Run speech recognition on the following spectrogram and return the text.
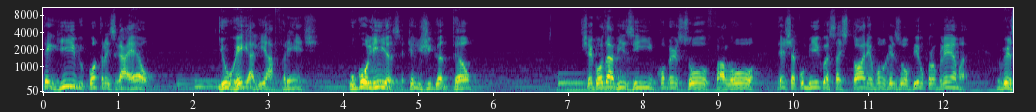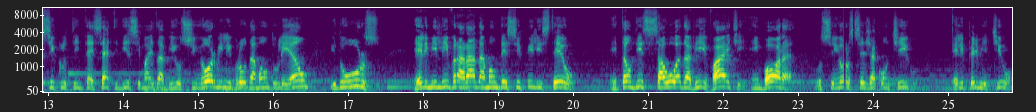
terrível contra Israel. E o rei ali à frente. O Golias, aquele gigantão. Chegou Davizinho, conversou, falou: Deixa comigo essa história, eu vou resolver o problema. No versículo 37 disse mais Davi: O Senhor me livrou da mão do leão e do urso, ele me livrará da mão desse filisteu. Então disse Saul a Davi: Vai-te embora, o Senhor seja contigo. Ele permitiu,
